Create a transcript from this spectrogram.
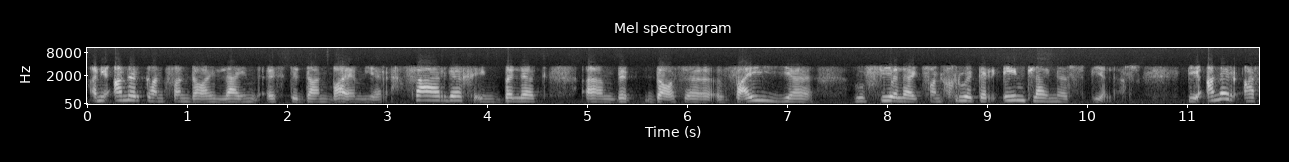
Aan die ander kant van daai lyn is dit dan baie meer regverdig en billik. Um dit daar's 'n wye hoeveelheid van groter en kleiner spelers. Die ander as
